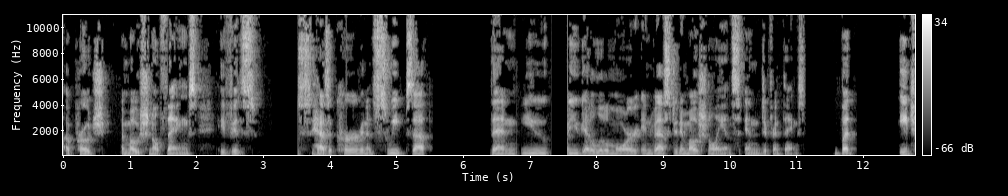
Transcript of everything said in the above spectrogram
approach emotional things. If it's has a curve and it sweeps up, then you you get a little more invested emotionally in, in different things. But each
